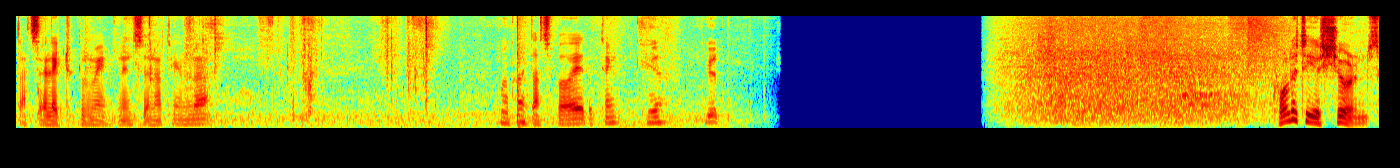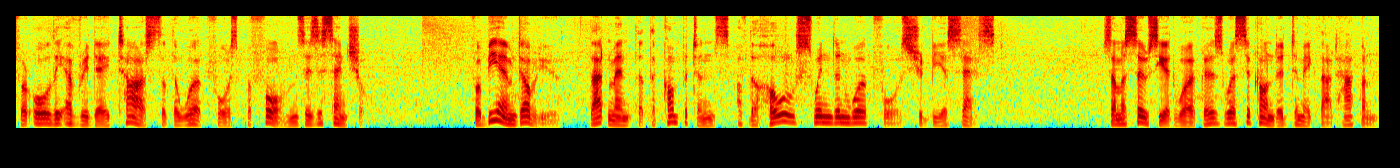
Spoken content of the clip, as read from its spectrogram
That's electrical maintenance, so nothing on that. Okay, That's about it, I think. yeah, good. Quality assurance for all the everyday tasks that the workforce performs is essential. For BMW, that meant that the competence of the whole Swindon workforce should be assessed. Some associate workers were seconded to make that happen.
